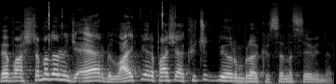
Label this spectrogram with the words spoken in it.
Ve başlamadan önce eğer bir like verip aşağı küçük bir yorum bırakırsanız sevinirim.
